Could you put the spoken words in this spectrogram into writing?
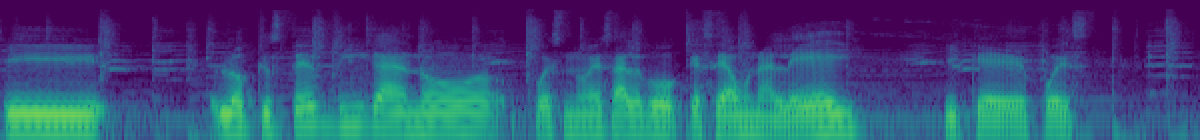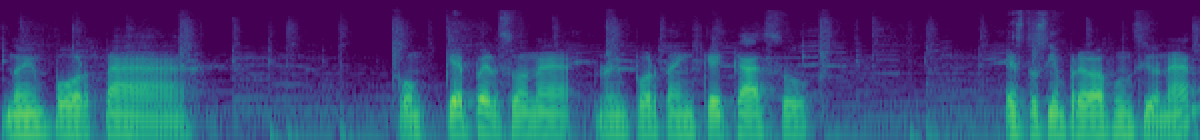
Y lo que usted diga no, pues no es algo que sea una ley y que pues no importa con qué persona, no importa en qué caso, esto siempre va a funcionar.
